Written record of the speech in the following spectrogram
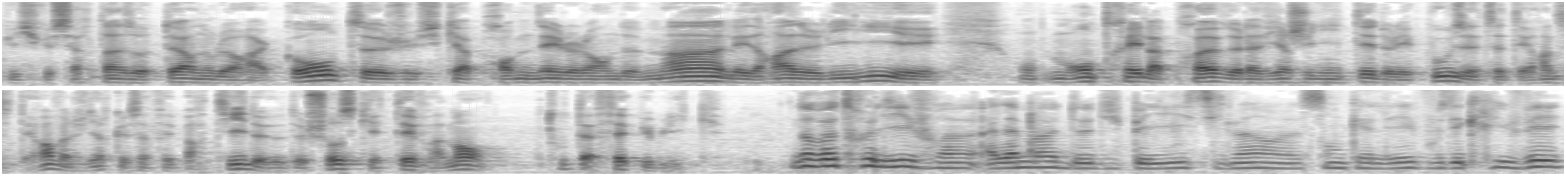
puisque certains auteurs nous le racontent, jusqu'à promener le lendemain les draps de lit et on montrait la preuve de la virginité de l'épouse, etc., etc. Je veux dire que ça fait partie de, choses qui étaient vraiment tout à fait publiques. Dans votre livre, À la mode du pays, Sylvain Sancalé, vous écrivez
